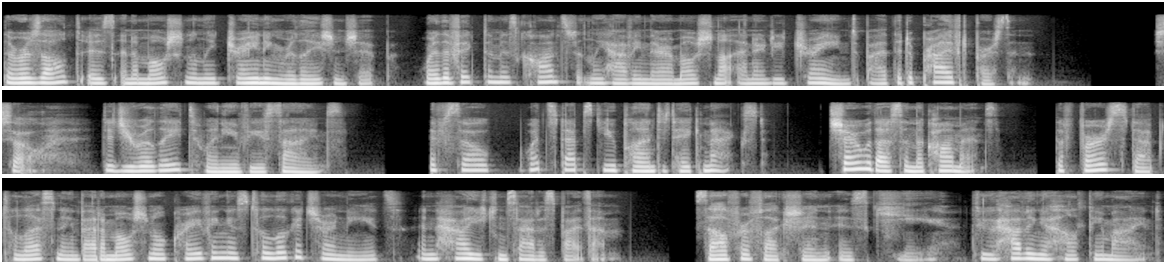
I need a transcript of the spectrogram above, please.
The result is an emotionally draining relationship where the victim is constantly having their emotional energy drained by the deprived person. So, did you relate to any of these signs? If so, what steps do you plan to take next? Share with us in the comments. The first step to lessening that emotional craving is to look at your needs and how you can satisfy them. Self-reflection is key to having a healthy mind.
